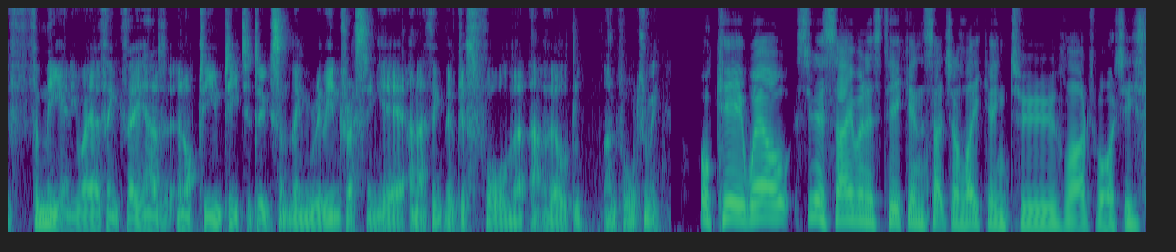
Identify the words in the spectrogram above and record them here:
for me anyway, I think they had an opportunity to do something really interesting here, and I think they've just fallen at that hurdle, unfortunately. Okay, well, seeing as Simon has taken such a liking to large watches,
